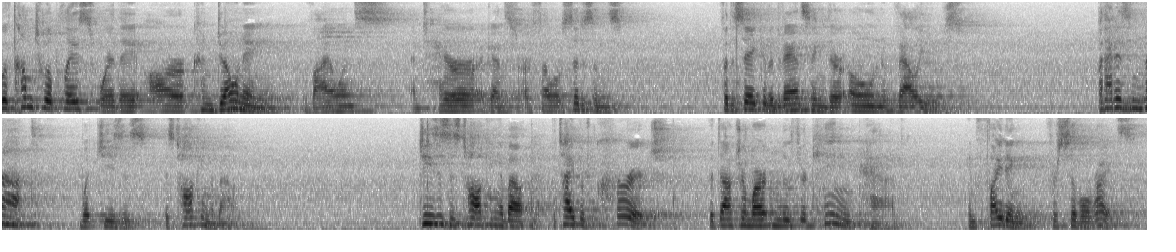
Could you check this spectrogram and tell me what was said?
who have come to a place where they are condoning violence and terror against our fellow citizens for the sake of advancing their own values. But that is not what Jesus is talking about. Jesus is talking about the type of courage that Dr. Martin Luther King had in fighting for civil rights.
